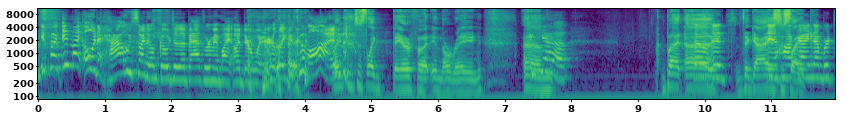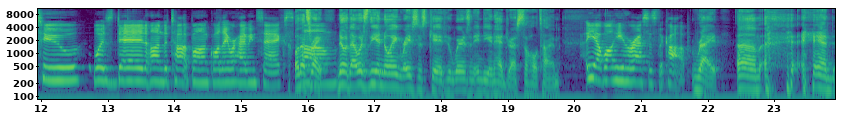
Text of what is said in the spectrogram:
if I'm in my own house, I don't go to the bathroom in my underwear. Like, come on. Like just like barefoot in the rain. Um, yeah. But uh, Uh, and- the guy's just Hawkeye like, number two was dead on the top bunk while they were having sex. oh, that's right. Um, No, that was the annoying racist kid who wears an Indian headdress the whole time. Yeah, while he harasses the cop. Right. Um, and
